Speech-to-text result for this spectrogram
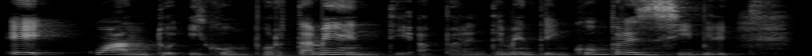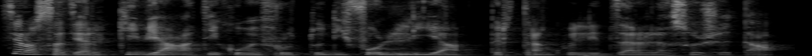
e quanto i comportamenti apparentemente incomprensibili siano stati archiviati come frutto di follia per tranquillizzare la società.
